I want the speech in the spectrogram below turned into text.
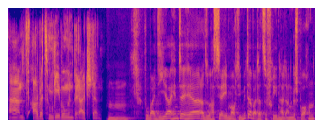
ähm, die Arbeitsumgebungen bereitstellen. Mhm. Wobei die ja hinterher, also du hast ja eben auch die Mitarbeiterzufriedenheit angesprochen,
